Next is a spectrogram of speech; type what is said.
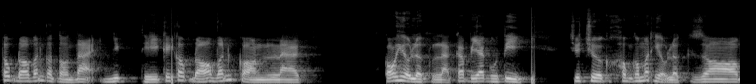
cốc đó vẫn còn tồn tại. Nhưng thì cái cốc đó vẫn còn là có hiệu lực là cốc yakuti chứ chưa không có mất hiệu lực do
